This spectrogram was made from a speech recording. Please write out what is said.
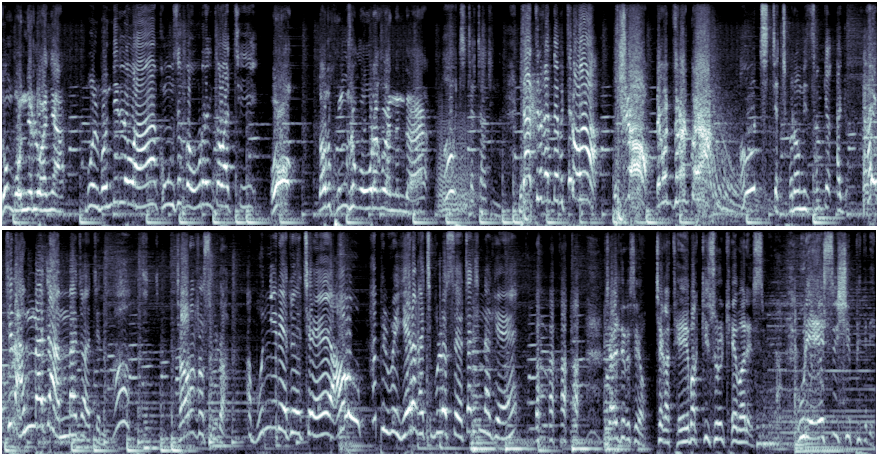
너뭔 일로 왔냐? 뭘 뭔 일로 와? 공세가 오라니까 왔지. 어? 나도 공소가 오라고 했는데 어우 진짜 짜증나. 나 들어간다며 들어와. 싫어! 내가 들어갈 거야! 어우 진짜 저놈의 성격 아주 하여튼 안 맞아 안 맞아 쟤는. 어우 진짜. 잘 오셨습니다 아뭔 일이야 도대체. 아우 하필 왜 얘랑 같이 불렀어요 짜증나게. 잘 들으세요 제가 대박 기술을 개발했습니다 우리 SCP들이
